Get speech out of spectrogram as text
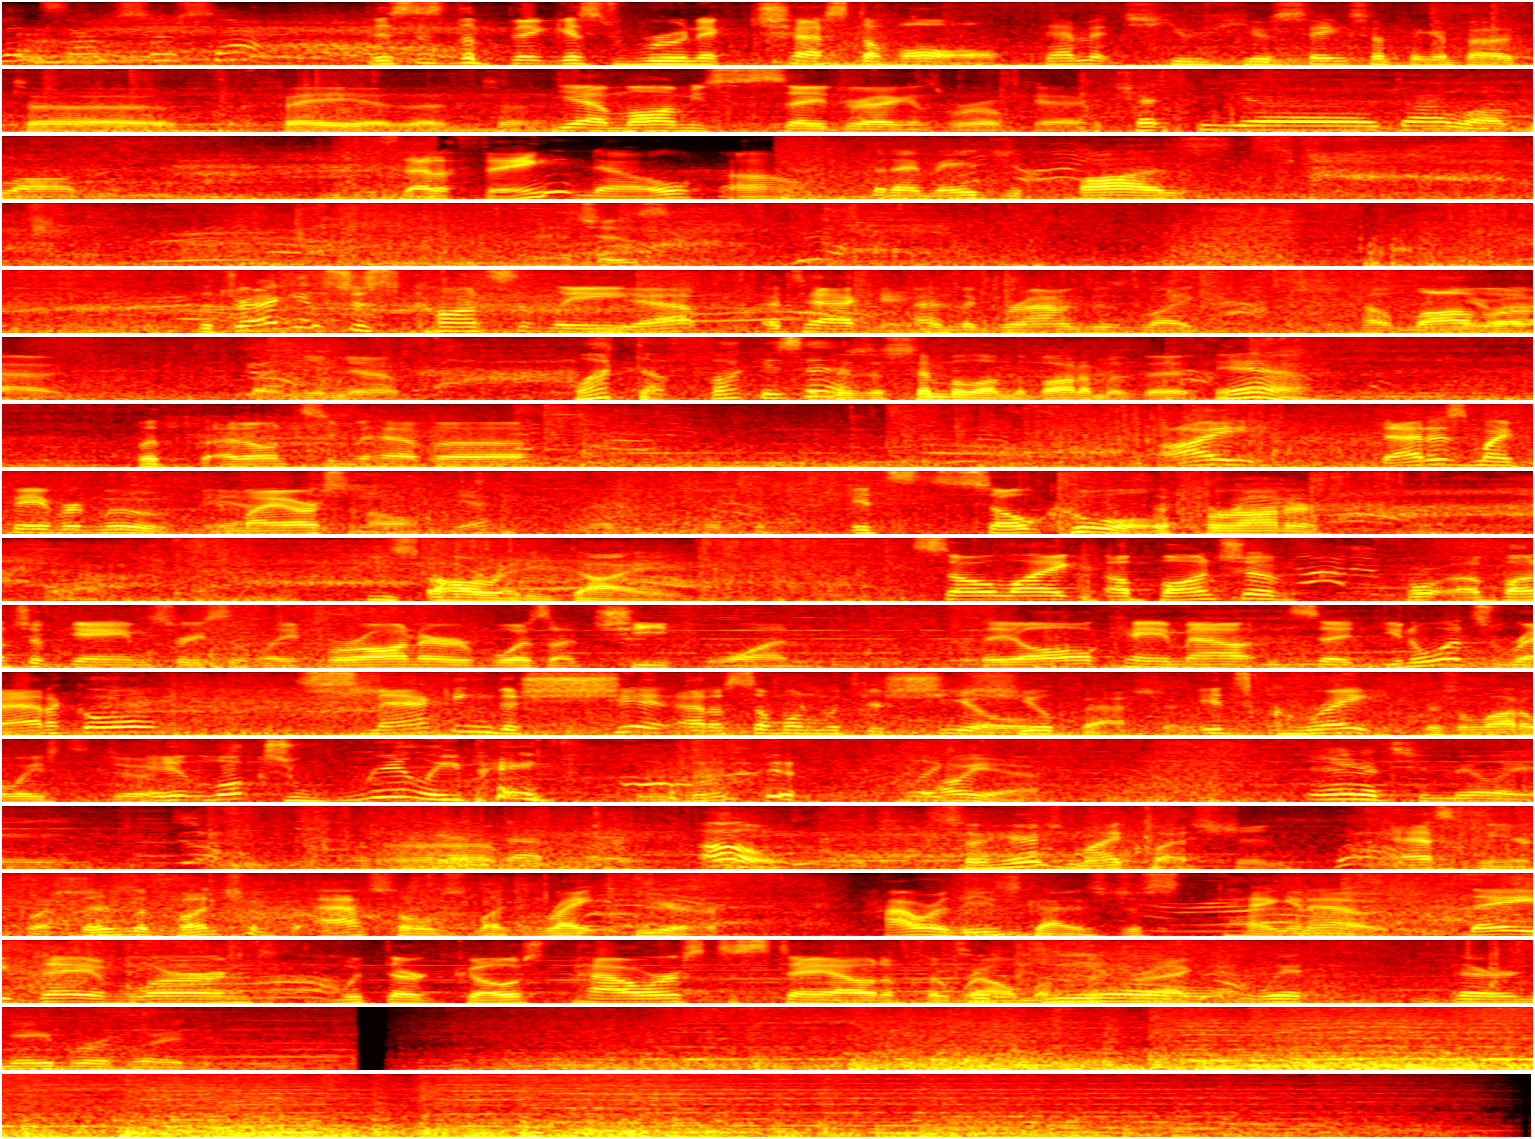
But it sounds so sad. This is the biggest runic chest of all. Damn it, you, you were saying something about uh, Faye that. Uh, Yeah, mom used to say dragons were okay. Check the uh, dialogue log. Is that a thing? No, Oh, but I made you pause. bitches. The dragon's just constantly Yep. attacking. And the ground is like helping Lava. you out, letting you know. What the fuck is that? There's a symbol on the bottom of it. Yeah. But I don't seem to have a. I. That is my favorite move in my arsenal. Yeah, that's, that's It's so cool. the For Honor. He's already dying. So like a bunch of for a bunch of games recently, For Honor was a chief one. They all came out and said, "You know what's radical? Smacking the shit out of someone with your shield. Shield bashing. It's great. There's a lot of ways to do it. It looks really painful. Mm-hmm. like, oh yeah. And it's humiliating. Don't uh, that part. Oh, So here's my question. ask me your question. There's a bunch of assholes like right here. How are these guys just hanging out? They they have learned with their ghost powers to stay out of the To realm of the deal dragon. with their neighborhood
